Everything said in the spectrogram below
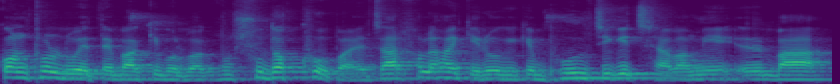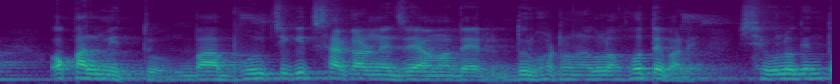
কন্ট্রোল ওয়েতে বা কি বলব, একদম সুদক্ষ উপায়ে। যার ফলে হয় কি, রোগীকে ভুল চিকিৎসা বা বা অকাল মৃত্যু বা ভুল চিকিৎসার কারণে যে আমাদের দুর্ঘটনাগুলো হতে পারে, সেগুলো কিন্তু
